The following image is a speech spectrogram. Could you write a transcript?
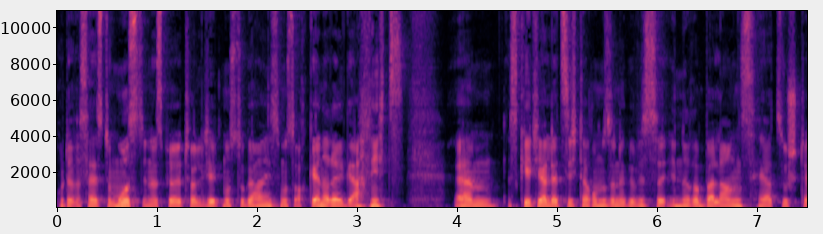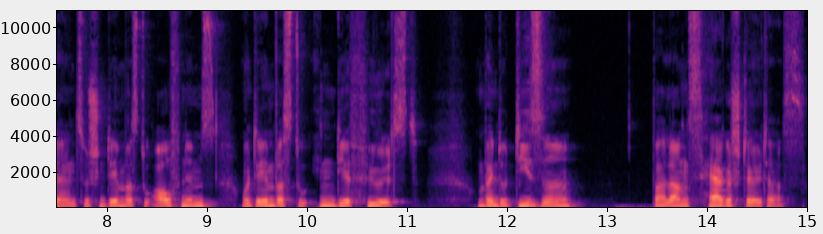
oder was heißt du musst, in der Spiritualität musst du gar nichts, musst auch generell gar nichts. Ähm, es geht ja letztlich darum, so eine gewisse innere Balance herzustellen zwischen dem, was du aufnimmst und dem, was du in dir fühlst. Und wenn du diese Balance hergestellt hast,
